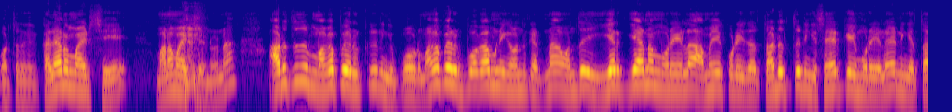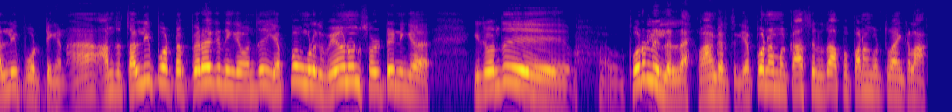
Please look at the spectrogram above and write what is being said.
ஒருத்தருக்கு கல்யாணம் ஆயிடுச்சு மனமாயிடுச்சுன்னா அடுத்தது மகப்பேருக்கு நீங்கள் போகணும். மகப்பேருக்கு போகாமல் நீங்கள் வந்து கேட்டால் வந்து இயற்கையான முறையில் அமையக்கூடியதை தடுத்து நீங்கள் செயற்கை முறையில் நீங்கள் தள்ளி போட்டிங்கன்னா அந்த தள்ளி போட்ட பிறகு நீங்கள் வந்து எப்போ உங்களுக்கு வேணும்னு சொல்லிட்டு நீங்கள் இது வந்து பொருள் இல்லைல்ல வாங்குறதுக்கு. எப்போ நம்ம காசு இருக்குதோ அப்போ பணம் கொடுத்து வாங்கிக்கலாம்.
